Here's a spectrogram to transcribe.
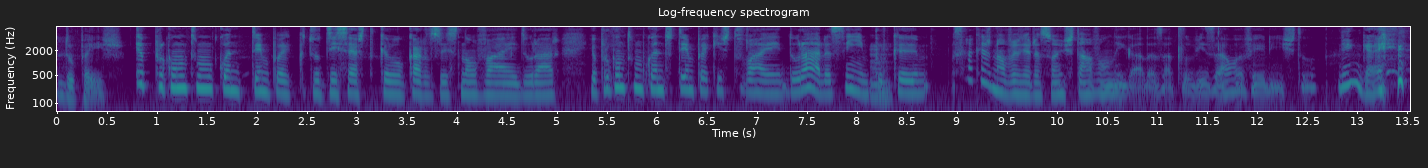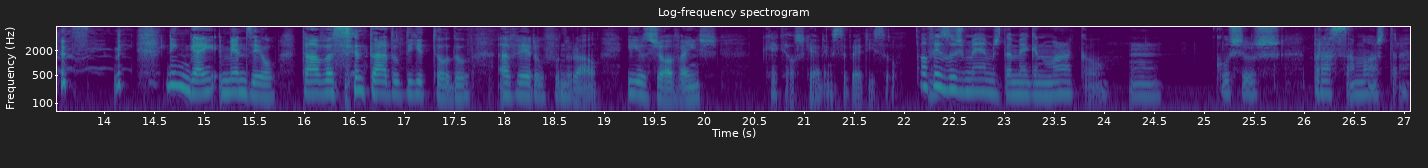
do país. Eu pergunto-me quanto tempo é que tu disseste que o Carlos isso não vai durar. Eu pergunto-me quanto tempo é que isto vai durar, assim, porque será que as novas gerações estavam ligadas à televisão a ver isto? Ninguém, ninguém, menos eu, estava sentado o dia todo a ver o funeral. E os jovens, o que é que eles querem saber disso? Talvez os memes da Meghan Markle Hum. com os seus braços à mostra.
